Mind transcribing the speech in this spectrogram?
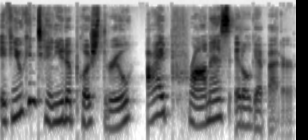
if you continue to push through, I promise it'll get better.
